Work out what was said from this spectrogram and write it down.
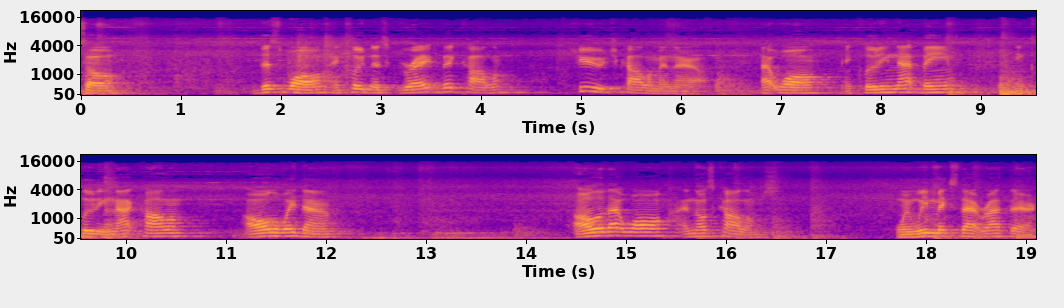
So this wall, including this great big column, huge column in there, that wall, including that beam, including that column, all the way down, all of that wall and those columns when we mix that right there,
